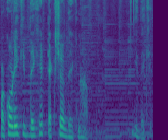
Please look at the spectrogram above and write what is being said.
पकोड़े की देखिए टेक्सचर देखना आप। ये देखिए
